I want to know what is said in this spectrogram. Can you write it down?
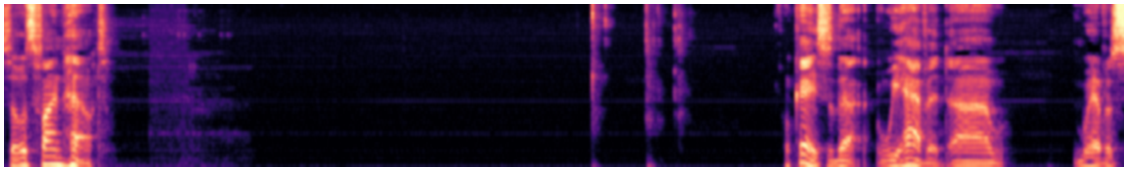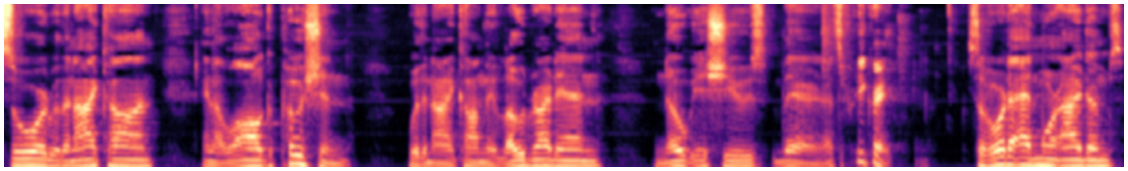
So let's find out. Okay, so that we have it. Uh, we have a sword with an icon and a log potion with an icon. They load right in. No issues there. That's pretty great. So if we were to add more items,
